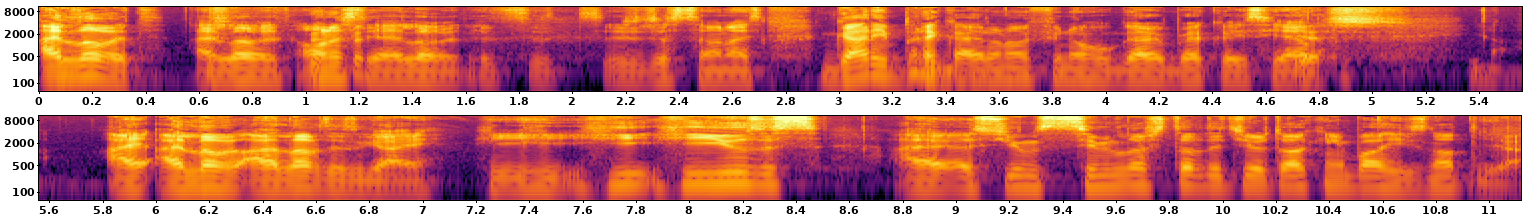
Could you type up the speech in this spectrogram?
I love it. I love it. Honestly, I love it. It's, it's it's just so nice. Gary Brecka, I don't know if you know who Gary Brecka is. He Yes. I, I love I love this guy. He, he he he uses I assume similar stuff that you're talking about. He's not Yeah.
